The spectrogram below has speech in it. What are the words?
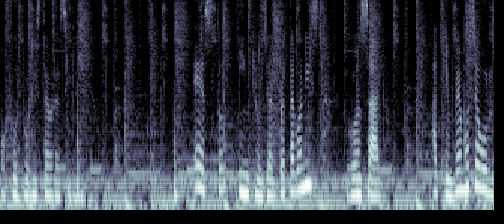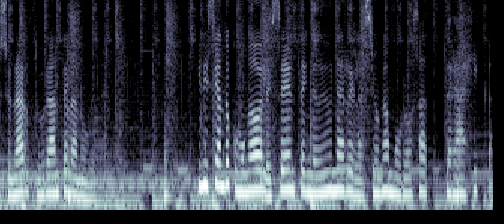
o futbolista brasileño. Esto incluye al protagonista, Gonzalo, a quien vemos evolucionar durante la novela. Iniciando como un adolescente en medio de una relación amorosa trágica,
